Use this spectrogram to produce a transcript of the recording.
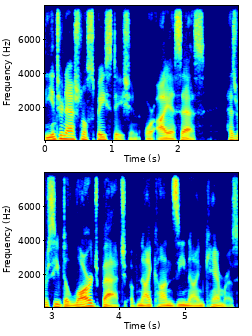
The International Space Station, or ISS, has received a large batch of Nikon Z9 cameras,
